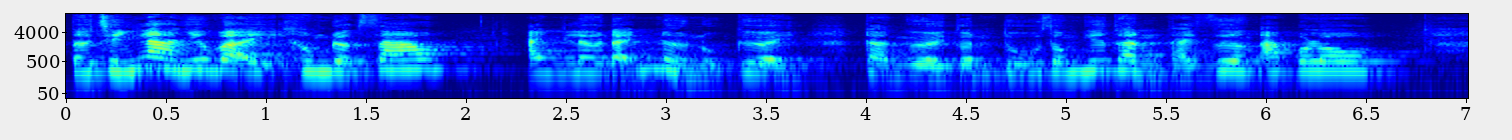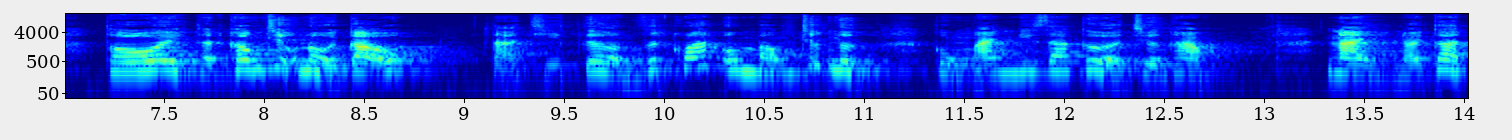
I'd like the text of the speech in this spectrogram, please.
Tớ chính là như vậy, không được sao? Anh lơ đễnh nở nụ cười, cả người tuấn tú giống như thần Thái Dương Apollo. Thôi, thật không chịu nổi cậu. Tạ trí tưởng dứt khoát ôm bóng trước ngực, cùng anh đi ra cửa trường học. Này, nói thật,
